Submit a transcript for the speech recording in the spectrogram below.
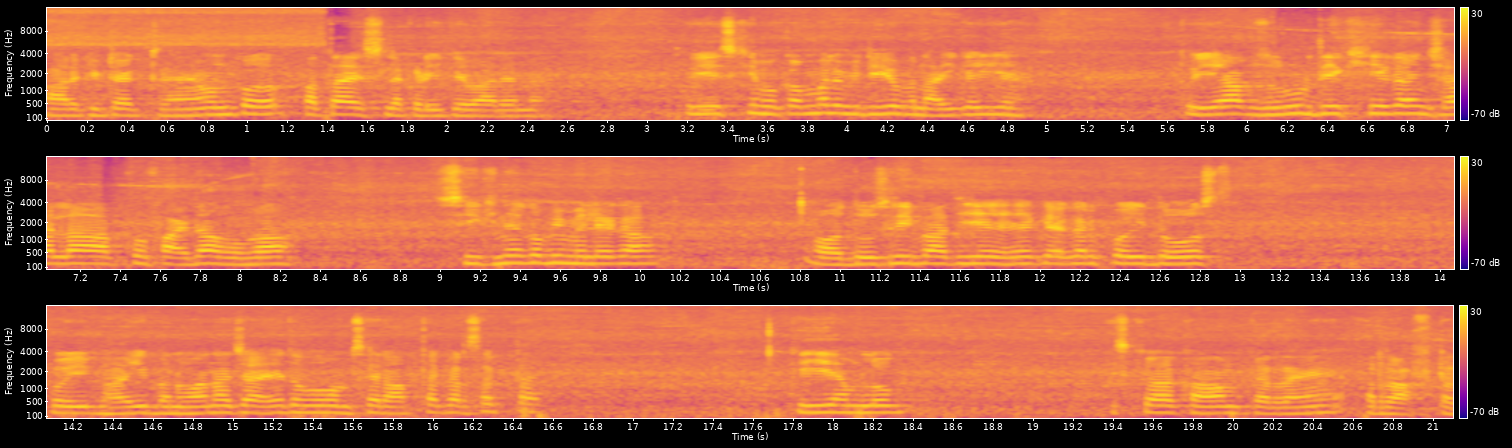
آرکیٹیکٹ ہیں، ان کو پتہ ہے اس لکڑی کے بارے میں۔ تو یہ اس کی مکمل ویڈیو بنائی گئی ہے۔ تو یہ آپ ضرور دیکھیے گا، انشاءاللہ آپ کو فائدہ ہوگا، سیکھنے کو بھی ملے گا۔ اور دوسری بات یہ ہے کہ اگر کوئی دوست، کوئی بھائی بنوانا چاہے تو وہ ہم سے رابطہ کر سکتا ہے کہ یہ ہم لوگ اس کا کام کر رہے ہیں رافٹر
